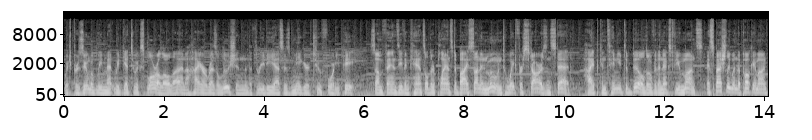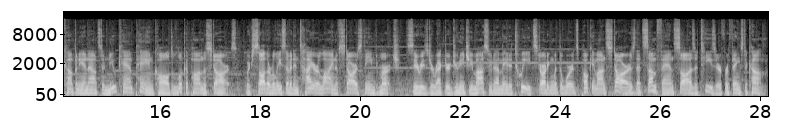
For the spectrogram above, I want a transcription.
which presumably meant we'd get to explore Alola in a higher resolution than the 3DS's meager 240p. Some fans even canceled their plans to buy Sun and Moon to wait for Stars instead. Hype continued to build over the next few months, especially when the Pokemon Company announced a new campaign called Look Upon the Stars, which saw the release of an entire line of Stars-themed merch. Series director Junichi Masuda made a tweet starting with the words Pokemon Stars that some fans saw as a teaser for things to come.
